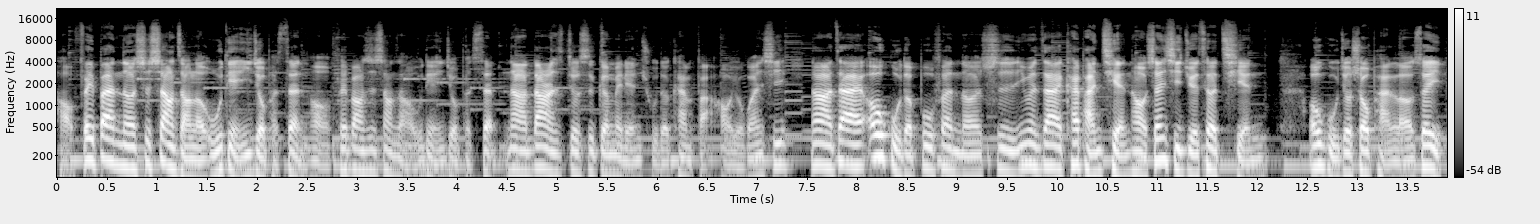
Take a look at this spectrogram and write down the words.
好，费半呢是上涨了五点一九 percent 哈，费半是上涨五点一九 percent，那当然就是跟美联储的看法哈有关系。那在欧股的部分呢，是因为在开盘前哈，升息决策前。欧股就收盘了，所以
